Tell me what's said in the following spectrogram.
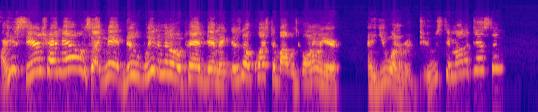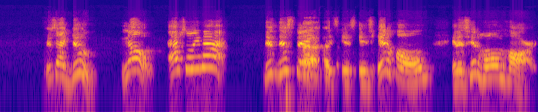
Are you serious right now? It's like, man, dude, we're in the middle of a pandemic. There's no question about what's going on here, and you want to reduce the amount of testing? It's like, dude, no, absolutely not. This, this thing Uh, is, is, is hit home, and it's hit home hard.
